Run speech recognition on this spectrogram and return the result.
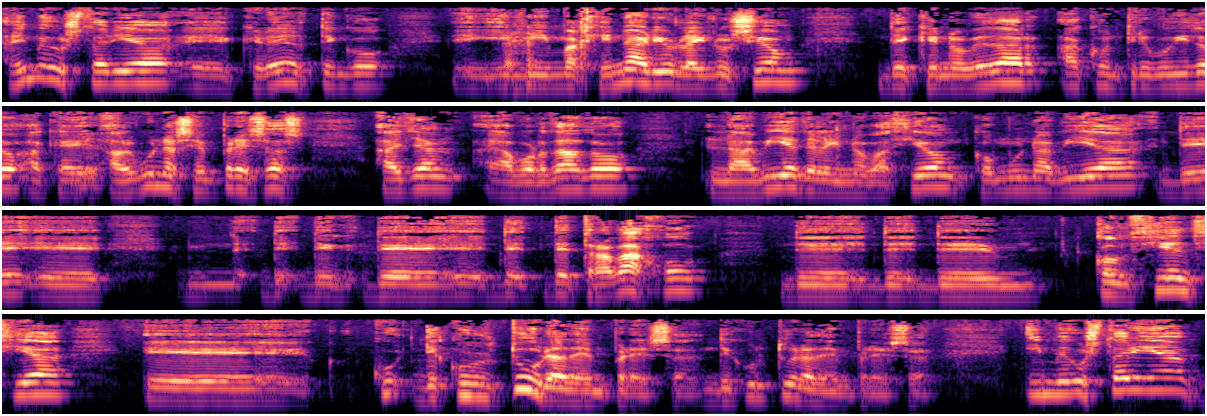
a mí me gustaría eh, creer, tengo en mi imaginario la ilusión de que Novedar ha contribuido a que algunas empresas hayan abordado la vía de la innovación como una vía de, eh, de, de, de trabajo, de, conciencia eh, de cultura de empresa, de cultura de empresa. Y me gustaría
